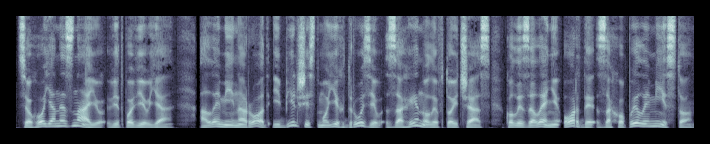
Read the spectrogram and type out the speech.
Цього я не знаю, відповів я. Але мій народ і більшість моїх друзів загинули в той час, коли зелені орди захопили місто.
